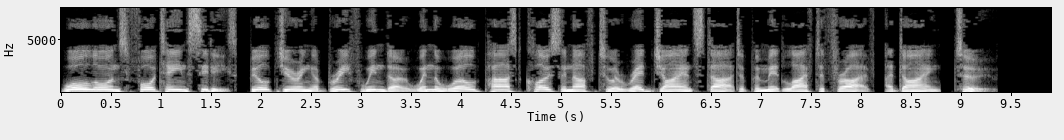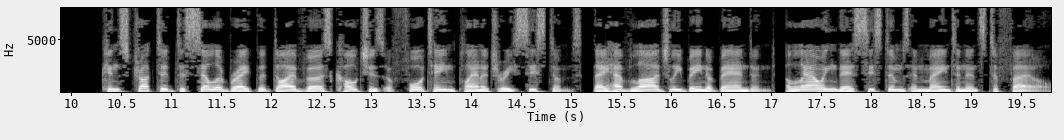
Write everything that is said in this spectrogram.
Worlorn's 14 cities, built during a brief window when the world passed close enough to a red giant star to permit life to thrive, are dying, too. Constructed to celebrate the diverse cultures of 14 planetary systems, they have largely been abandoned, allowing their systems and maintenance to fail.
